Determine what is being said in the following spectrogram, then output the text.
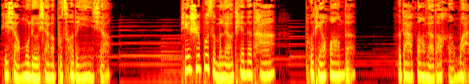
给小木留下了不错的印象。平时不怎么聊天的他，破天荒的和大方聊到很晚。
